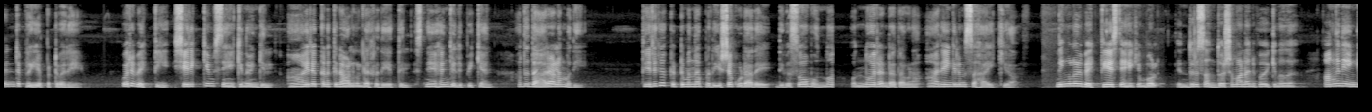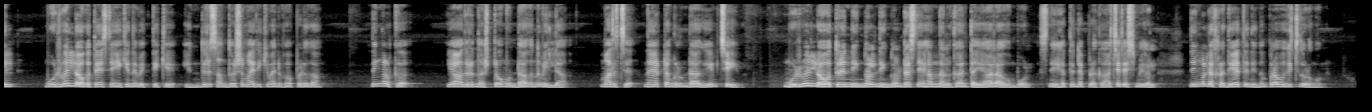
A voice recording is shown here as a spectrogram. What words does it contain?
എന്റെ പ്രിയപ്പെട്ടവരെ ഒരു വ്യക്തി ശരിക്കും സ്നേഹിക്കുന്നുവെങ്കിൽ ആയിരക്കണക്കിന് ആളുകളുടെ ഹൃദയത്തിൽ സ്നേഹം ജ്വലിപ്പിക്കാൻ അത് ധാരാളം മതി. തിരികെ കിട്ടുമെന്ന പ്രതീക്ഷ കൂടാതെ ദിവസവും ഒന്നോ ഒന്നോ രണ്ടോ തവണ ആരെങ്കിലും സഹായിക്കുക. നിങ്ങളൊരു വ്യക്തിയെ സ്നേഹിക്കുമ്പോൾ എന്തൊരു സന്തോഷമാണ് അനുഭവിക്കുന്നത്? അങ്ങനെയെങ്കിൽ മുഴുവൻ ലോകത്തെ സ്നേഹിക്കുന്ന വ്യക്തിക്ക് എന്തൊരു സന്തോഷമായിരിക്കും അനുഭവപ്പെടുക? നിങ്ങൾക്ക് യാതൊരു നഷ്ടവും ഉണ്ടാകുന്നുമില്ല. മറിച്ച് നേട്ടങ്ങൾ ഉണ്ടാകുകയും ചെയ്യും. മുഴുവൻ ലോകത്തിനും നിങ്ങൾ നിങ്ങളുടെ സ്നേഹം നൽകാൻ തയ്യാറാകുമ്പോൾ സ്നേഹത്തിന്റെ പ്രകാശരശ്മികൾ നിങ്ങളുടെ ഹൃദയത്തിൽ നിന്നും പ്രവഹിച്ചു തുടങ്ങും.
